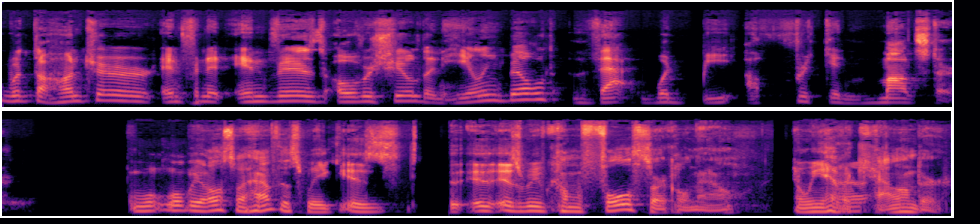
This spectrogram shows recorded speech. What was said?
with the Hunter Infinite Invis Overshield and Healing build, that would be a freaking monster. What we also have this week is is we've come full circle now and we have a Uh-huh. calendar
